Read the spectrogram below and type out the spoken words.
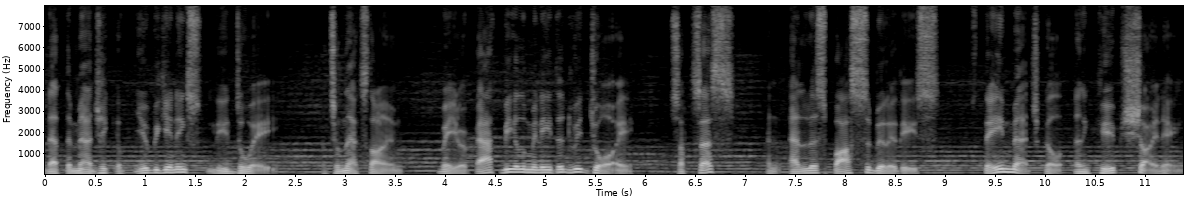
Let the magic of new beginnings lead the way. Until next time, may your path be illuminated with joy, success, and endless possibilities. Stay magical and keep shining.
